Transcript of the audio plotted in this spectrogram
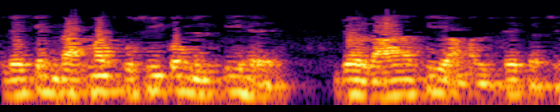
لیکن رحمت اسی کو ملتی ہے جو لانتی عمل سے بچے۔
